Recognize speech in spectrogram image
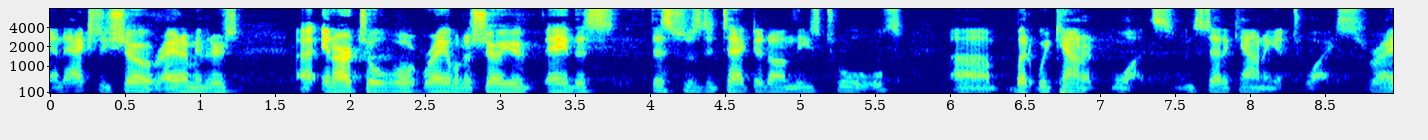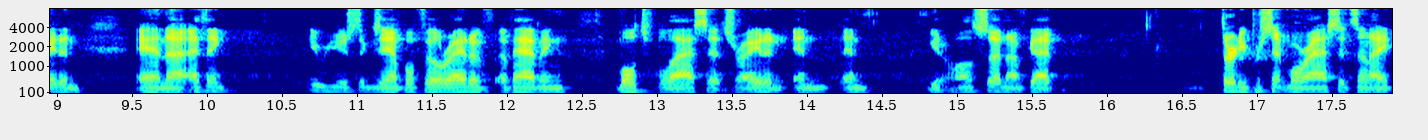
and actually show right. I mean, there's uh, in our tool we're able to show you, hey, this this was detected on these tools, uh, but we count it once instead of counting it twice, right? And and uh, I think you used the example, Phil, right, of, of having multiple assets, right? And and and you know, all of a sudden I've got 30% more assets than I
